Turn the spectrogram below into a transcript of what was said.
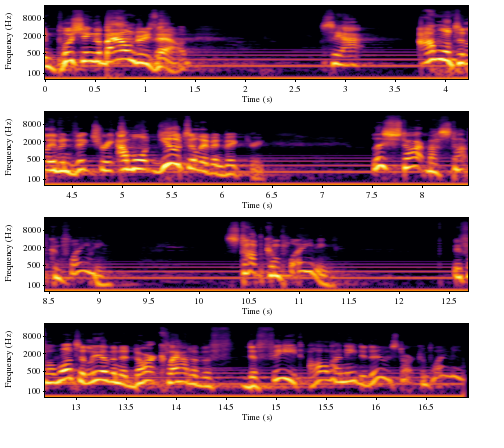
and pushing the boundaries out. See, I, I want to live in victory. I want you to live in victory. Let's start by stop complaining. Stop complaining. If I want to live in a dark cloud of defeat, all I need to do is start complaining.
